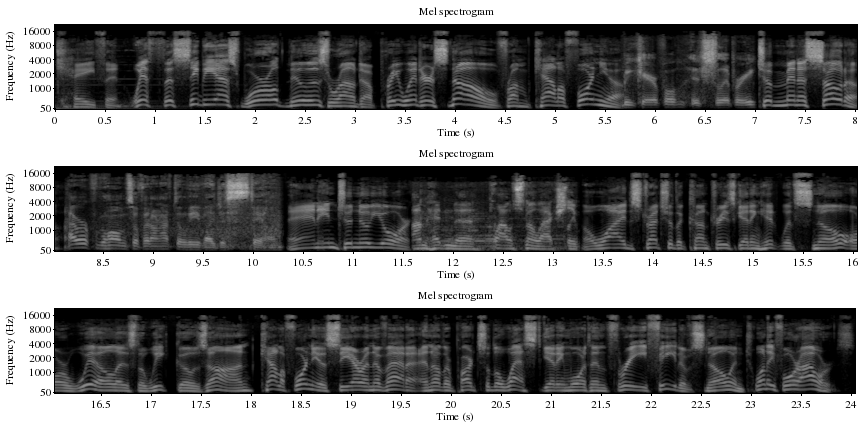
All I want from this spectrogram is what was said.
Kathan with the CBS World News Roundup. Pre winter snow from California. Be careful. It's slippery. To Minnesota. I work from home, so if I don't have to leave, I just stay home. And into New York. I'm heading to plow snow, actually. A wide stretch of the country is getting hit with snow or will as the week goes on. California, Sierra Nevada, and other parts of the West getting more than three feet of snow in 24 hours.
